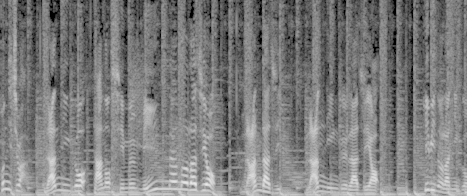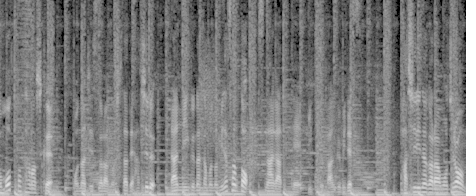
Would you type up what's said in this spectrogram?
こんにちは。ランニングを楽しむみんなのラジオ。ランラジランニングラジオ。日々のランニングをもっと楽しく同じ空の下で走るランニング仲間の皆さんとつながっていく番組です。走りながらはもちろんウ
